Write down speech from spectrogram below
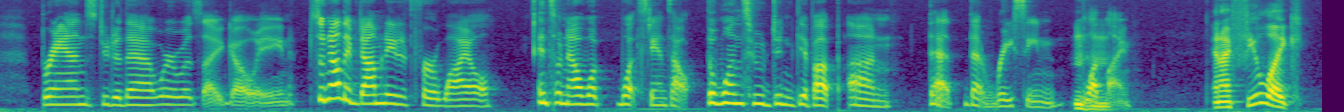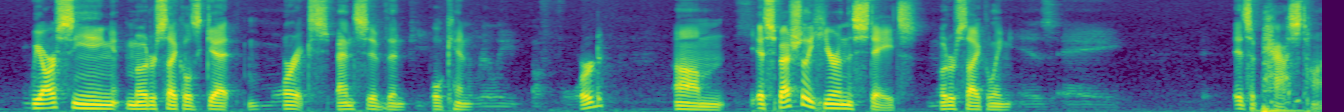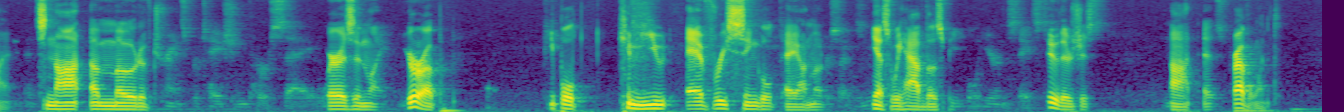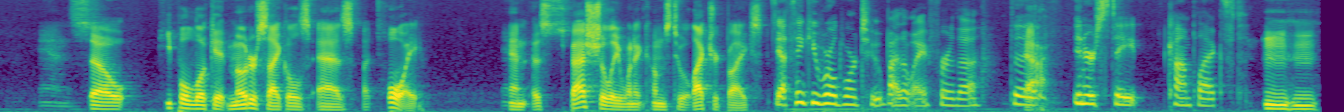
brands due to that. Where was I going? So now they've dominated for a while, and so now what what stands out? The ones who didn't give up on that that racing bloodline. And I feel like we are seeing motorcycles get more expensive than people can really afford. Um, especially here in the states, motorcycling is a it's a pastime. It's not a mode of transportation per se. Whereas in like Europe, people commute every single day on motorcycles. Yes, we have those people here in the states too. They're just not as prevalent. And so people look at motorcycles as a toy. And especially when it comes to electric bikes, Yeah, thank you World War II, by the way, for the the Yeah. interstate complex. Mm-hmm.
